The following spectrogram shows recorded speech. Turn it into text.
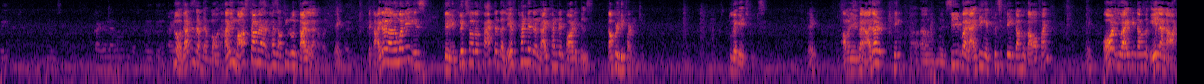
break means chiral anomaly. That, the, the chiral- No, that is not the having mass term has nothing to do with chiral anomaly, right? The chiral anomaly is the reflection of the fact that the left-handed and right-handed particles couple differently to the gauge fields, right? I mean, you can either think, uh, um, see it by writing explicitly in terms of gamma 5, right? or you write in terms of L and R,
